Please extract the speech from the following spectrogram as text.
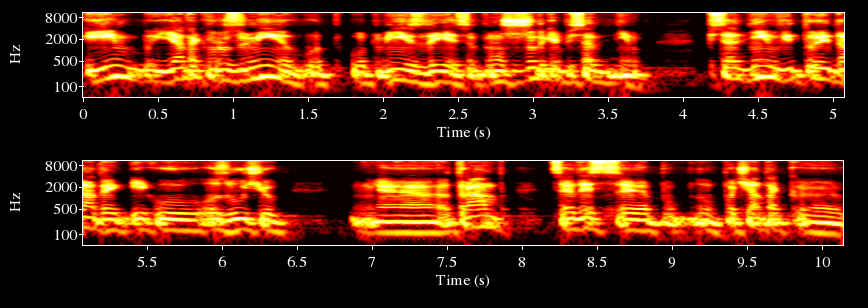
і я так розумію, от, от мені здається, тому що що таке 50 днів? 50 днів від тої дати, яку озвучив е, Трамп, це десь е, ну, початок е,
